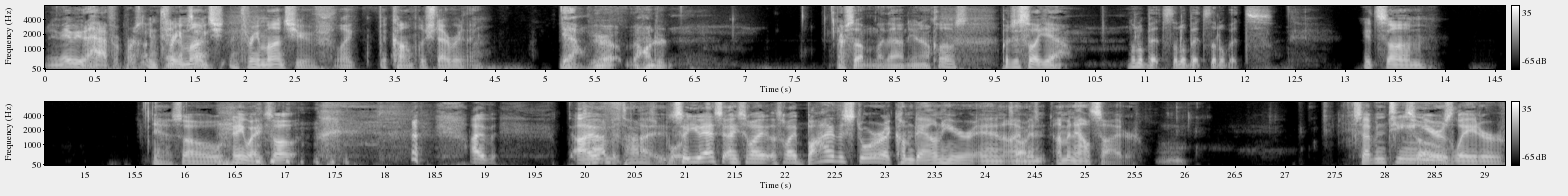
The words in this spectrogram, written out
I mean, maybe even half a percent In three You know months, in three months, you've like accomplished everything. Yeah, you're a hundred or something like that. You know, Close. but just like yeah, little bits, little bits, little bits. It's um yeah, so anyway, so I've Time- time so you ask I so I so I buy the store, I come down here and I'm an I'm an outsider. 17 So- years later,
